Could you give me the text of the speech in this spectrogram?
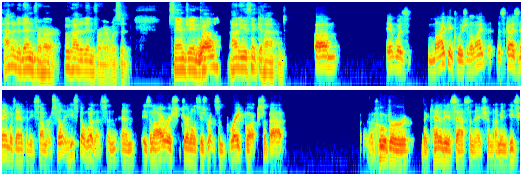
how did it end for her? Who had it in for her? Was it Sam Giancana? Well- how do you think it happened? Um, it was my conclusion, and I this guy's name was Anthony Summers. Still, he's still with us, and and he's an Irish journalist who's written some great books about Hoover, the Kennedy assassination. I mean, he's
